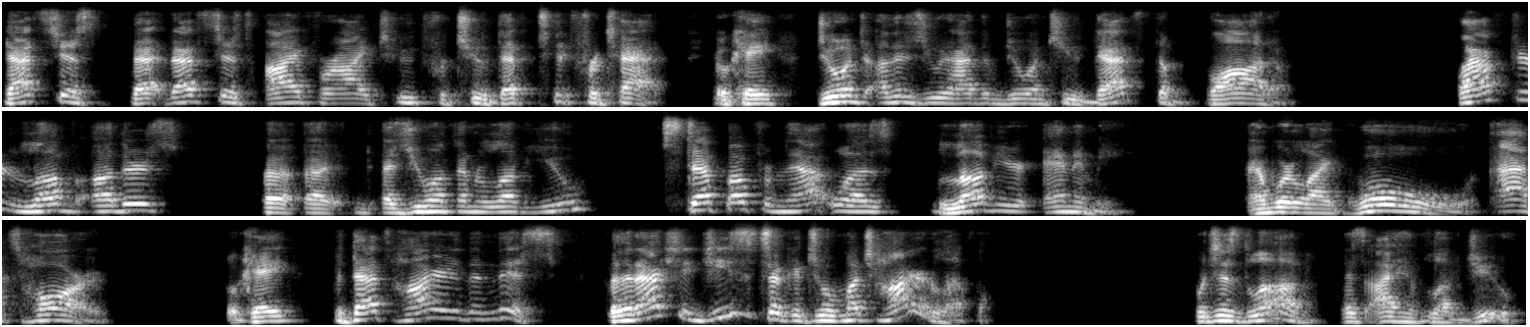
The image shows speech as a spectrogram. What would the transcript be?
that's just that that's just eye for eye, tooth for tooth. That's tit for tat. Okay, do unto others you would have them do unto you. That's the bottom. After love others uh, uh, as you want them to love you, step up from that was love your enemy. And we're like, whoa, that's hard. Okay, but that's higher than this. But then actually, Jesus took it to a much higher level which is love as I have loved you.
